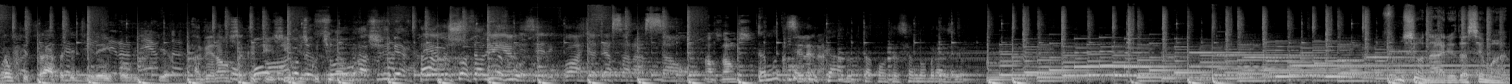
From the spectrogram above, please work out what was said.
Não se trata de direita ou esquerda. Haverá um sacrifício começou a se libertar do socialismo. misericórdia dessa nação. Nós vamos É muito acelerar. complicado o que está acontecendo no Brasil. Funcionário da Semana,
